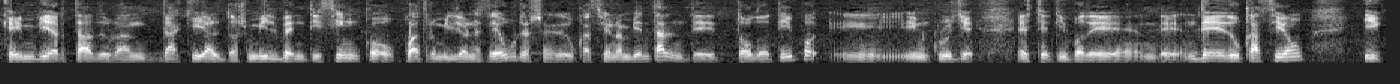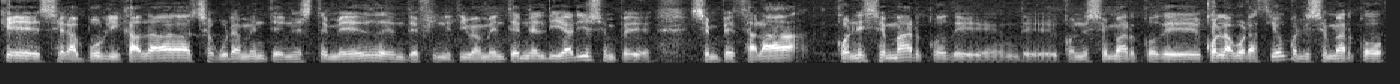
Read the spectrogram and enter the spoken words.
que invierta durante de aquí al 2025 4 millones de euros en educación ambiental de todo tipo, e incluye este tipo de, educación, y que será publicada seguramente en este mes, definitivamente en el diario, se, se empezará con ese marco de colaboración, con ese marco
